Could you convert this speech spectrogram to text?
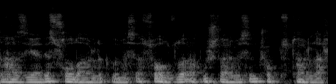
daha ziyade sol ağırlıklı mesela solcular 60 darbesini çok tutarlar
